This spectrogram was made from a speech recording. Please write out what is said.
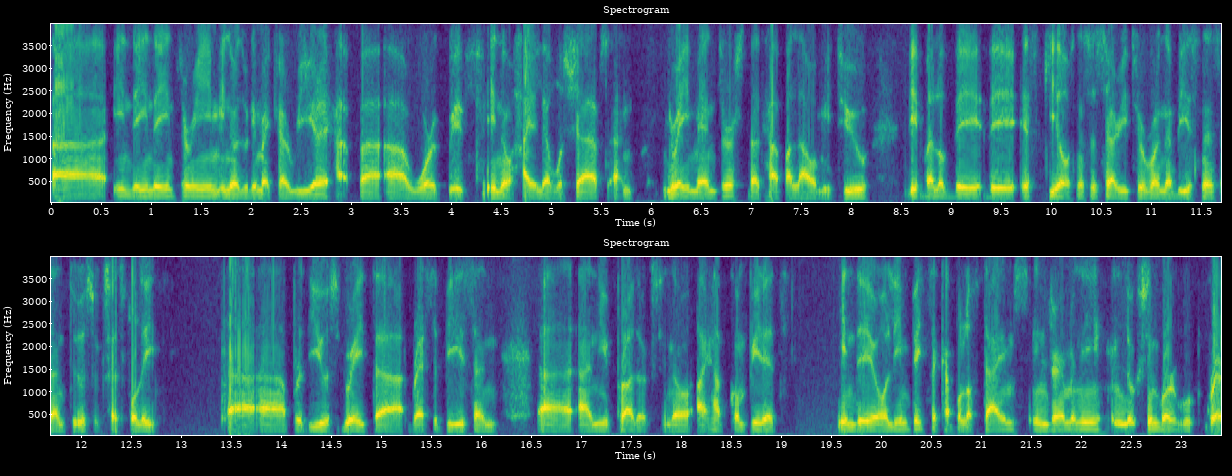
uh, in the in the interim, you know, during my career, I have uh, uh, worked with you know high level chefs and great mentors that have allowed me to develop the the skills necessary to run a business and to successfully produce great uh, recipes and, uh, and new products. You know, I have competed in the Olympics a couple of times in Germany, in Luxembourg, re-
